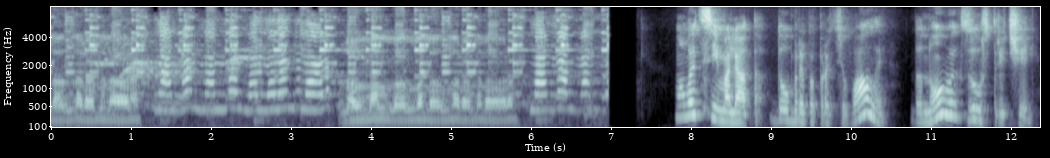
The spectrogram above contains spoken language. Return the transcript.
la la la la la la Молодці малята добре попрацювали. До нових зустрічей!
